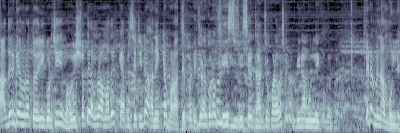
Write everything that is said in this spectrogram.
তাদেরকে আমরা তৈরি করছি ভবিষ্যতে আমরা আমাদের ক্যাপাসিটিটা অনেকটা বাড়াতে পারি। কোনো ফিস ফিসের ধার্য করা হয়েছে না? বিনামূল্যেই ব্যাপার? এটা বিনামূল্যে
